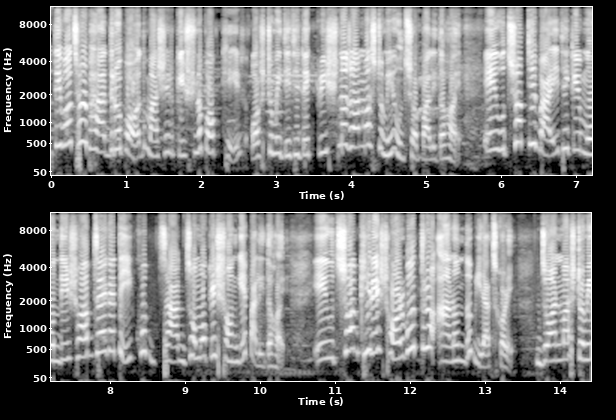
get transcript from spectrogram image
প্রতি বছর ভাদ্রপদ মাসের কৃষ্ণপক্ষের অষ্টমী তিথিতে কৃষ্ণ জন্মাষ্টমী উৎসব পালিত হয়। এই উৎসবটি বাড়ি থেকে মন্দির সব জায়গাতেই খুব জাঁকজমকের সঙ্গে পালিত হয়। এই উৎসব ঘিরে সর্বত্র আনন্দ বিরাজ করে। জন্মাষ্টমী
